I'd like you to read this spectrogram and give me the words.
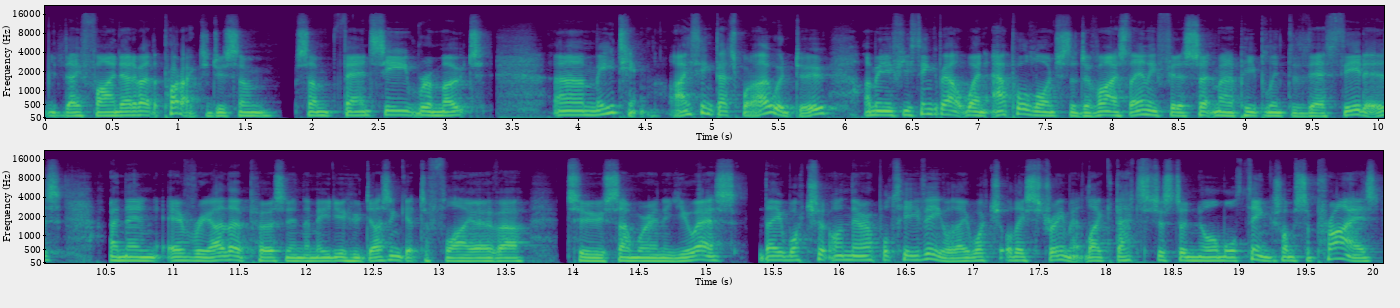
they find out about the product to do some some fancy remote uh, meeting. I think that's what I would do. I mean, if you think about when Apple launched the device, they only fit a certain amount of people into their theaters, and then every other person in the media who doesn't get to fly over to somewhere in the US, they watch it on their Apple TV or they watch or they stream it. Like that's just a normal thing. So I'm surprised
